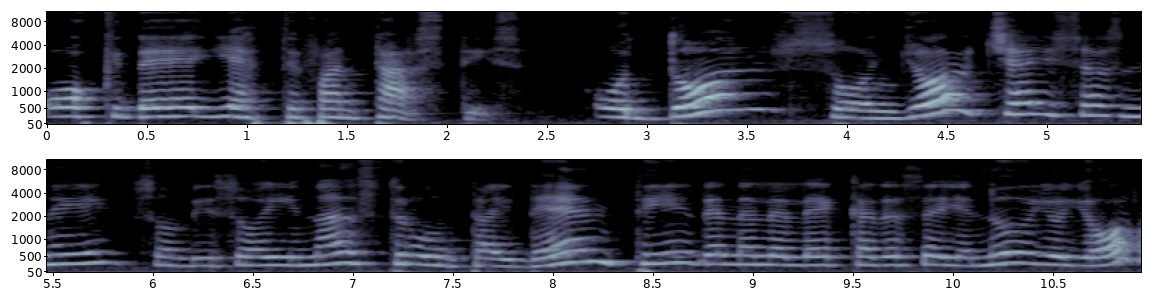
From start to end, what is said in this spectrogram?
Och det är jättefantastiskt. Och de som gör kejsarsnitt, som vi sa innan, strunta i den tiden eller läkare säger nu jag gör.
